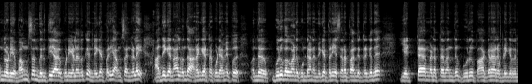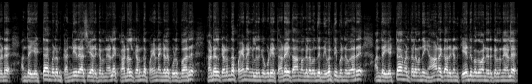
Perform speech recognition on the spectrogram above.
உங்களுடைய வம்சம் விருத்தியாகக்கூடிய அளவுக்கு மிகப்பெரிய அம்சங்களை அதிக நாள் வந்து அரங்கேற்றக்கூடிய அமைப்பு வந்து குரு பகவானுக்கு உண்டான மிகப்பெரிய சிறப்பாக இருந்துட்டு இருக்குது எட்டாம் இடத்தை வந்து குரு பார்க்குறாரு அப்படிங்கிறத விட அந்த எட்டாம் இடம் கன்னிராசியாக இருக்கிறதுனால கடல் கடந்த பயணங்களை கொடுப்பாரு. கடல் கடந்த பயணங்கள் இருக்கக்கூடிய தடை தாமங்களை வந்து நிவர்த்தி பண்ணுவார். அந்த எட்டாம் இடத்துல வந்து ஞானகாரகன் கேது பகவான் இருக்கிறதுனால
